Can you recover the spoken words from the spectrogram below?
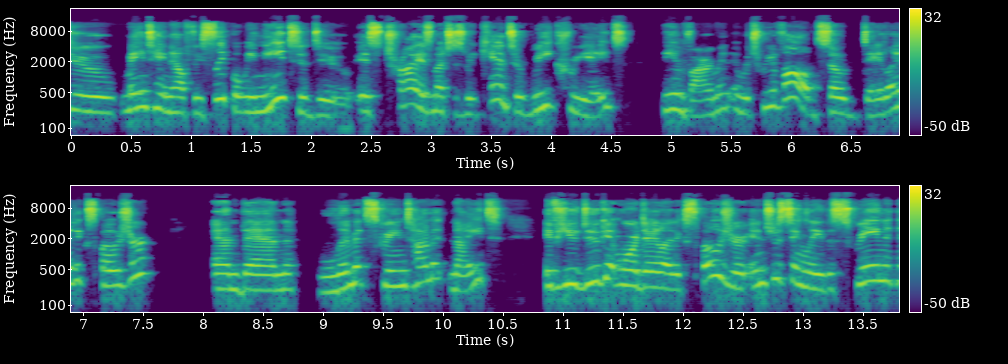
to maintain healthy sleep, what we need to do is try as much as we can to recreate the environment in which we evolved. So daylight exposure and then limit screen time at night if you do get more daylight exposure, interestingly, the screen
